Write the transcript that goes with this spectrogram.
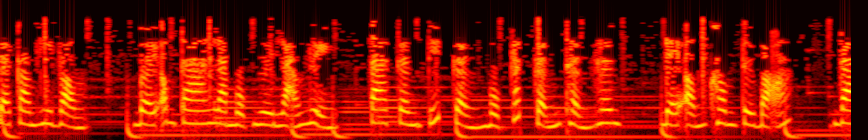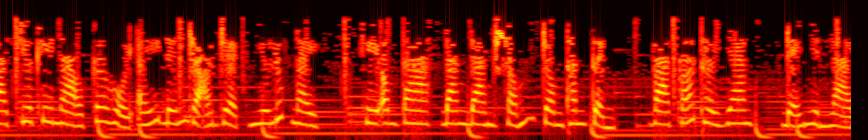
sẽ còn hy vọng, bởi ông ta là một người lão luyện ta cần tiếp cận một cách cẩn thận hơn, để ổng không từ bỏ, và chưa khi nào cơ hội ấy đến rõ rệt như lúc này, khi ông ta đang đang sống trong thanh tịnh và có thời gian để nhìn lại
